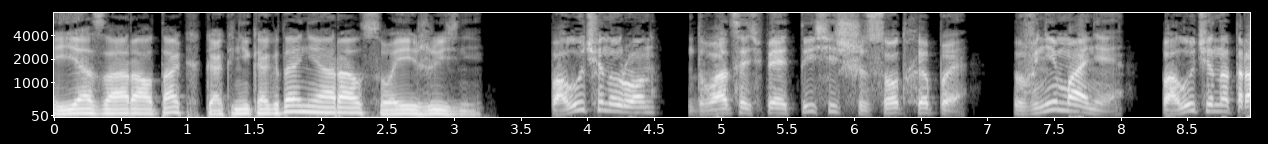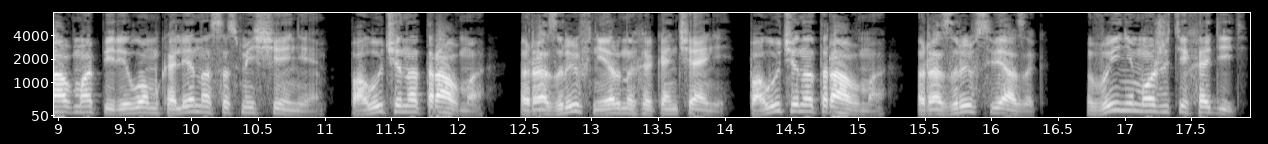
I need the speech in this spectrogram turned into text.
и я заорал так, как никогда не орал в своей жизни. Получен урон 25600 хп. Внимание! Получена травма перелом колена со смещением. Получена травма разрыв нервных окончаний. Получена травма разрыв связок. Вы не можете ходить.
